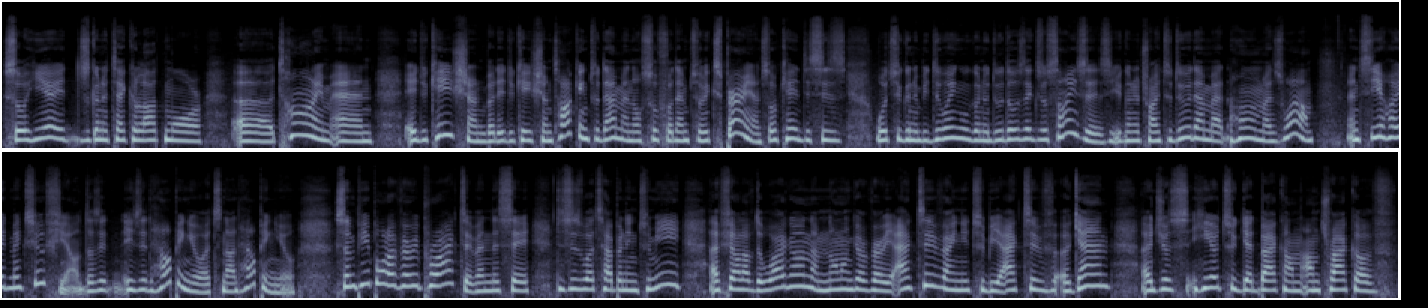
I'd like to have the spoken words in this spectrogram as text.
So here it's going to take a lot more uh, time and education, but education talking to them and also for them to experience. Okay, this is what you're going to be doing. We're going to do those exercises. You're going to try to do them at home as well and see how it makes you feel. Does it is it helping you? Or it's not helping you. Some people are very proactive and they say, "This is what's happening to me. I fell off the wagon. I'm no longer very active. I need to be active again. I just here to get back on on track of."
